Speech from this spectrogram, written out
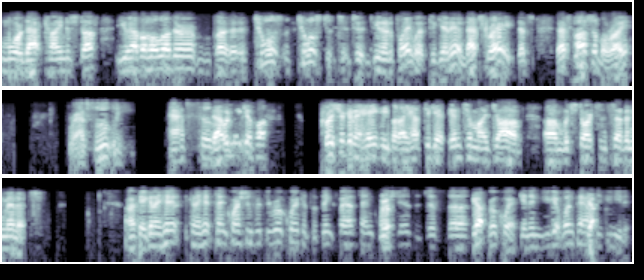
more that kind of stuff, you have a whole other uh, tools tools to, to, to you know to play with to get in. That's great. That's that's possible, right? Absolutely. Absolutely. That would make it possible. Chris, you're going to hate me, but I have to get into my job, um, which starts in seven minutes. Okay, can I hit can I hit ten questions with you real quick? It's a think fast ten questions. It's just uh yep. real quick, and then you get one pass yep. if you need it.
